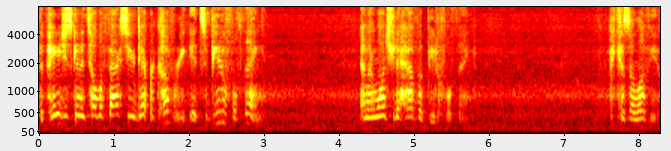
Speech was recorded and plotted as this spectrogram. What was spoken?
the page is going to tell the facts of your debt recovery. It's a beautiful thing. And I want you to have a beautiful thing. Because I love you.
